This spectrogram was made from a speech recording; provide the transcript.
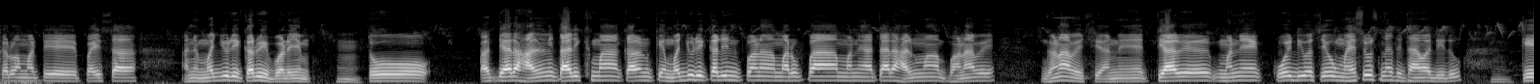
કરવા માટે પૈસા અને મજૂરી કરવી પડે એમ. તો અત્યારે હાલની તારીખમાં કારણ કે મજૂરી કરીને પણ મારા પપ્પા મને અત્યારે હાલમાં ભણાવે ગણાવે છે. અને ત્યારે મને કોઈ દિવસ એવું મહેસૂસ નથી થવા દીધું કે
